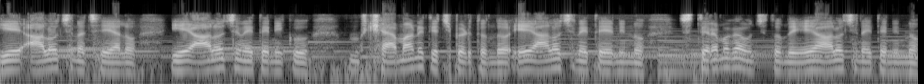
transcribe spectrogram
ఏ ఆలోచన చేయాలో ఏ ఆలోచన అయితే నీకు క్షేమాన్ని తెచ్చిపెడుతుందో ఏ ఆలోచన అయితే నిన్ను స్థిరముగా ఉంచుతుందో ఏ ఆలోచన అయితే నిన్ను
